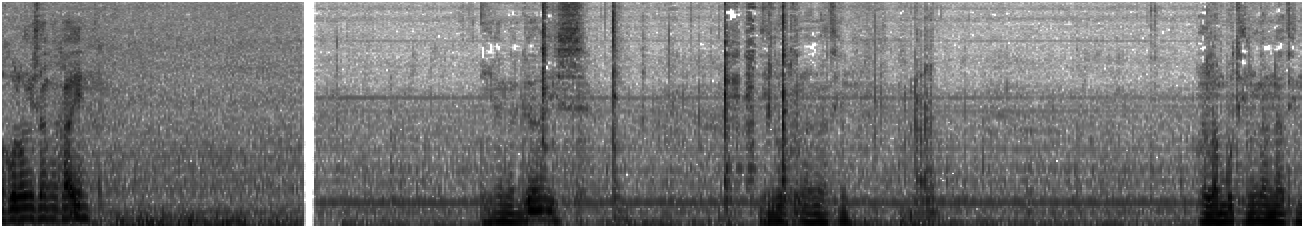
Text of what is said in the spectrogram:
ako lang isang kakain. Ayan na guys. Niluto na natin. Palambutin lang natin.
